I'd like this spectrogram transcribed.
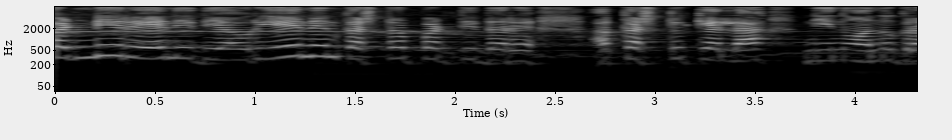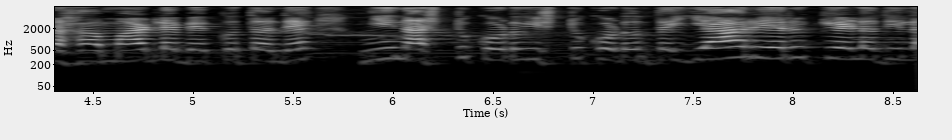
ಕಣ್ಣೀರು ಏನಿದೆ, ಅವ್ರು ಏನೇನು ಕಷ್ಟಪಡ್ತಿದ್ದಾರೆ, ಆ ಕಷ್ಟಕ್ಕೆಲ್ಲ ನೀನು ಅನುಗ್ರಹ ಮಾಡಲೇಬೇಕು ತಂದೆ. ನೀನು ಅಷ್ಟು ಕೊಡು, ಇಷ್ಟು ಕೊಡು ಅಂತ ಯಾರ್ಯಾರು ಕೇಳೋದಿಲ್ಲ.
